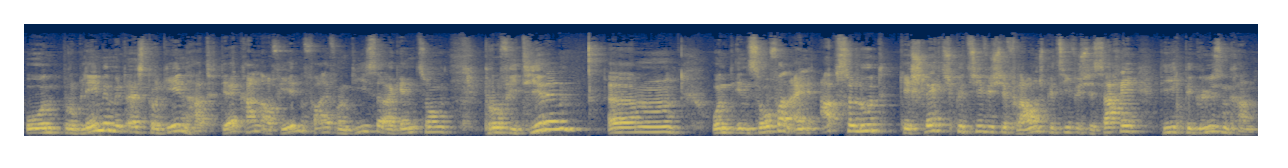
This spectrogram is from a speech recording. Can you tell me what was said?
und Probleme mit Östrogen hat, der kann auf jeden Fall von dieser Ergänzung profitieren. Ähm, und insofern eine absolut geschlechtsspezifische, frauenspezifische Sache, die ich begrüßen kann.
